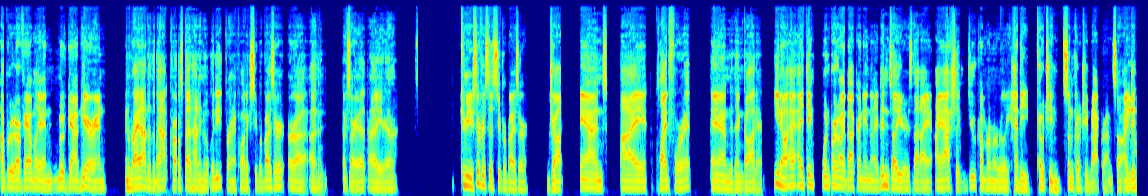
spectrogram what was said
uproot our family and move down here. And, and right out of the bat, Carlsbad had an opening for an aquatic supervisor or a, a I'm sorry, a, a, uh community services supervisor job. And I applied for it and then got it you know, I, I, think one part of my background and that I didn't tell you is that I, I actually do come from a really heavy coaching, some coaching background. So I did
